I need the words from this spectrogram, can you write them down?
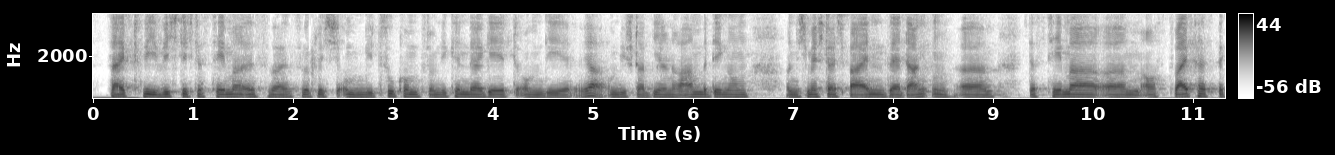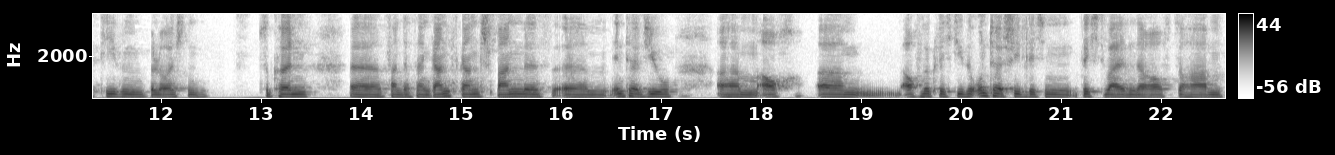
Es zeigt, wie wichtig das Thema ist, weil es wirklich um die Zukunft, um die Kinder geht, um die, ja, um die stabilen Rahmenbedingungen. Und ich möchte euch beiden sehr danken, ähm, das Thema ähm, aus zwei Perspektiven beleuchten zu können. Äh, fand das ein ganz, ganz spannendes ähm, Interview ähm, auch, ähm, auch wirklich diese unterschiedlichen Sichtweisen darauf zu haben.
